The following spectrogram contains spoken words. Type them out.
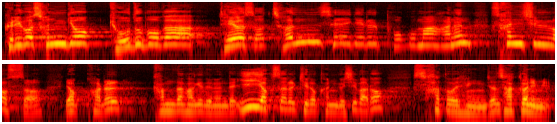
그리고 선교 교두보가 되어서 전 세계를 복음화하는 산실로서 역할을 감당하게 되는데 이 역사를 기록한 것이 바로 사도행전 사건입니다.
